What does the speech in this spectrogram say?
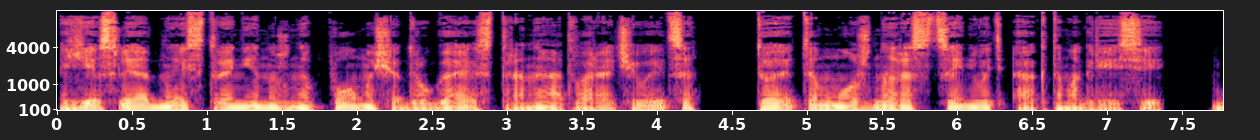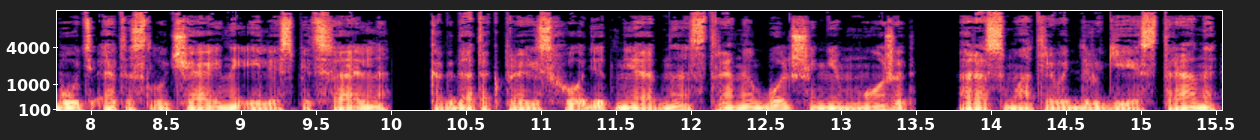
Если одной стране нужна помощь, а другая страна отворачивается, то это можно расценивать актом агрессии, будь это случайно или специально, когда так происходит, ни одна страна больше не может рассматривать другие страны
